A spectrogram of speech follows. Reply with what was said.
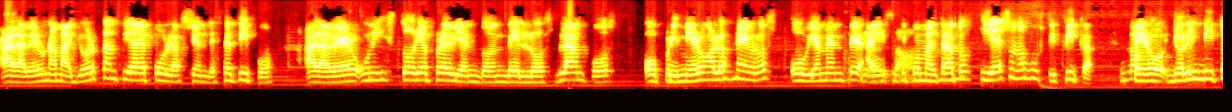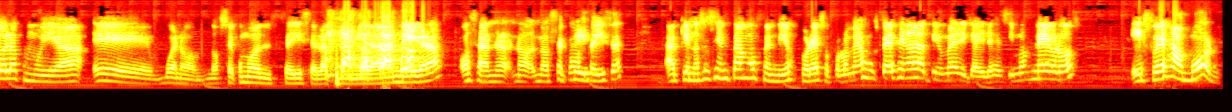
al haber una mayor cantidad de población de este tipo, al haber una historia previa en donde los blancos oprimieron a los negros, obviamente hay ese tipo de maltratos y eso no justifica. Pero yo le invito a la comunidad, eh, bueno, no sé cómo se dice, la comunidad negra, o sea, no, no, no sé cómo se dice, a que no se sientan ofendidos por eso. Por lo menos ustedes vienen a Latinoamérica y les decimos negros, eso es amor,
